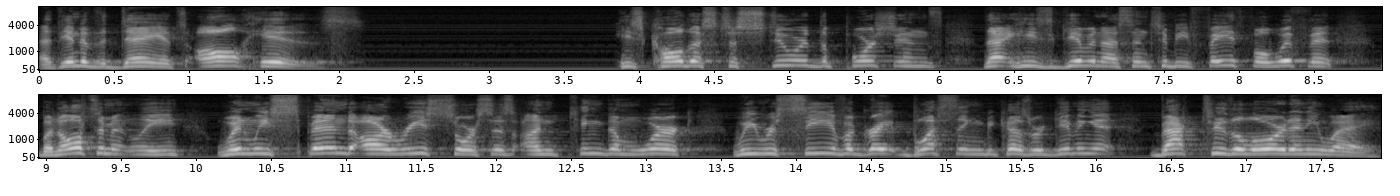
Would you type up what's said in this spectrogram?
at the end of the day, it's all His. He's called us to steward the portions that He's given us and to be faithful with it. But ultimately, when we spend our resources on kingdom work, we receive a great blessing because we're giving it back to the Lord anyway.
